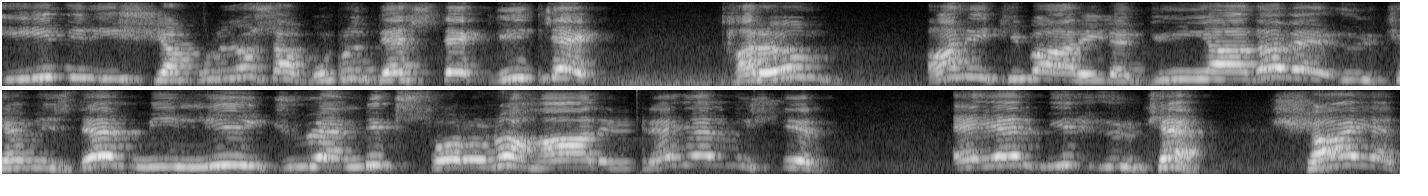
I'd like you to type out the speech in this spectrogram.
iyi bir iş yapılıyorsa bunu destekleyecek. Tarım an itibariyle dünyada ve ülkemizde milli güvenlik sorunu haline gelmiştir. Eğer bir ülke şayet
